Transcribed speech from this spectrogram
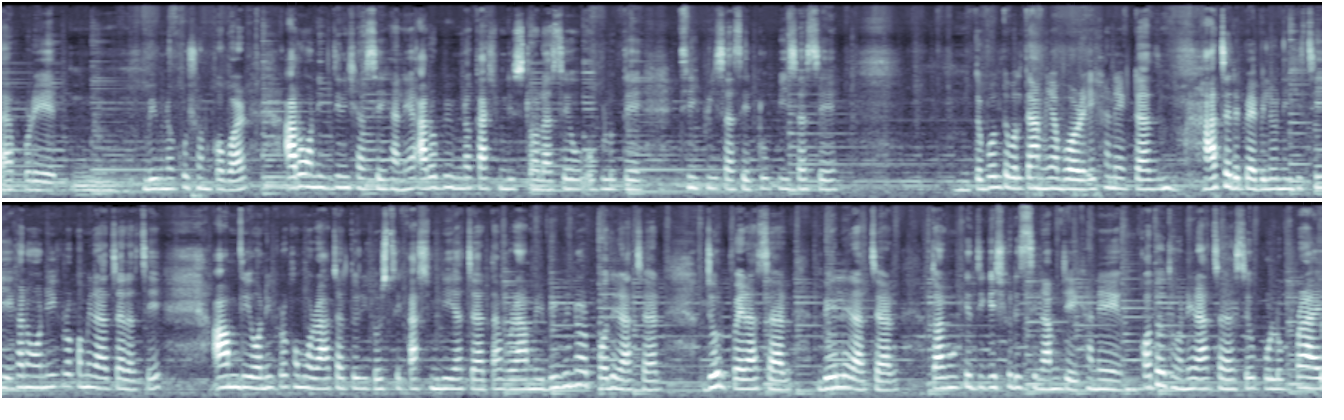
তারপরে বিভিন্ন কুশন কভার আরও অনেক জিনিস আছে এখানে। আরও বিভিন্ন কাশ্মীরি স্টল আছে ওগুলোতে থ্রি পিস আছে টু পিস আছে। তো বলতে বলতে আমি আবার এখানে একটা আচারের প্যাভিলিয়ন এসেছি এখানে অনেক রকমের আচার আছে। আম দিয়ে অনেক রকম ওরা আচার তৈরি করছে। কাশ্মীরি আচার, তারপরে আমের বিভিন্ন পদের আচার, জলপাইয়ের আচার, বেলের আচার। তো আমি ওকে জিজ্ঞেস করেছিলাম যে এখানে কত ধরনের আচার আছে? বলল, প্রায়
